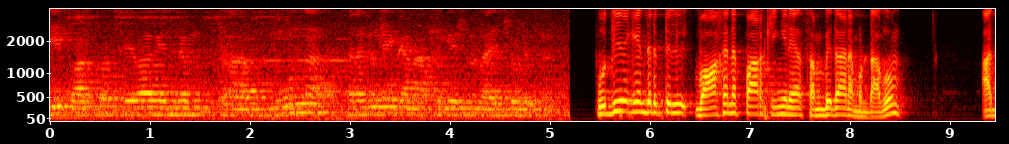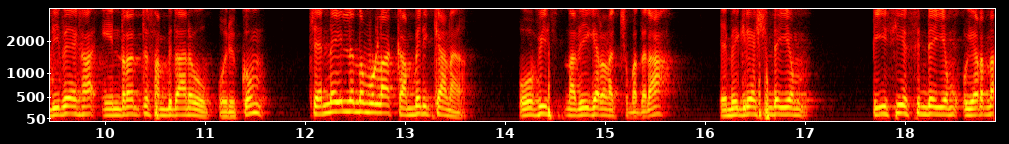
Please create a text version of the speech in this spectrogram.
ഈ പാസ്പോർട്ട് സേവാ കേന്ദ്രം മൂന്ന് സ്ഥലങ്ങളിലേക്കാണ് ആപ്ലിക്കേഷനുകൾ അയച്ചുകൊണ്ടിരുന്നത്. പുതിയ കേന്ദ്രത്തിൽ വാഹന പാർക്കിങ്ങിന് സംവിധാനമുണ്ടാവും. അതിവേഗ ഇന്റർനെറ്റ് സംവിധാനവും ഒരുക്കും. ചെന്നൈയിൽ നിന്നുമുള്ള കമ്പനിക്കാണ് ഓഫീസ് നവീകരണ ചുമതല. എമിഗ്രേഷന്റെയും ടി സി എസിന്റെയും ഉയർന്ന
